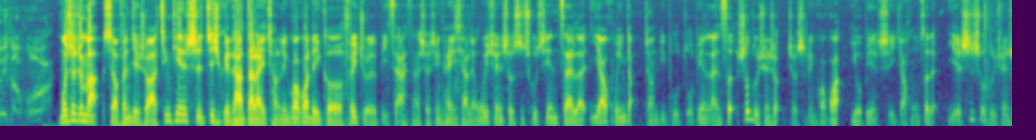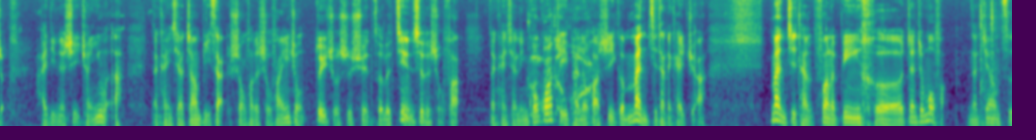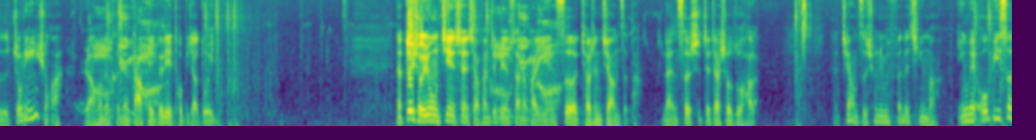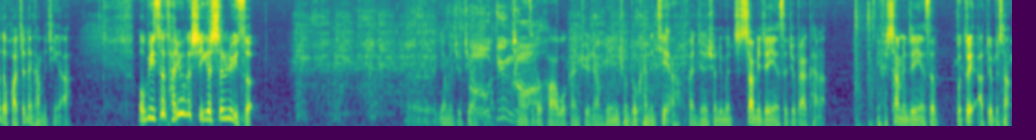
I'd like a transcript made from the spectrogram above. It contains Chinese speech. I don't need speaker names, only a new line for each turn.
会干活。
魔兽争霸小凡解说啊，今天是继续给大家带来一场灵呱呱的一个非主流的比赛啊。那首先看一下，两位选手是出现在了 ER 火影岛这张地图，左边蓝色兽族选手就是灵呱呱，右边是一家红色的，也是兽族选手，ID 呢是一串英文啊。那看一下这场比赛，双方的首发英雄，对手是选择了剑圣的首发。那看一下林呱呱这一盘的话，是一个慢祭坛的开局啊，慢祭坛放了冰银和战争磨坊，那这样子中林英雄啊。然后呢，可能搭配一个猎头比较多一点。那对手用剑圣，小帆这边算了，把颜色调成这样子吧。蓝色是这家兽族好了。那这样子兄弟们分得清吗？因为 O B 色的话真的看不清啊。O B 色它用的是一个深绿色。呃，要么就这样。这样子的话，我感觉两边英雄都看得见啊。反正兄弟们上面这颜色就不要看了，因为上面这颜色不对啊，对不上。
